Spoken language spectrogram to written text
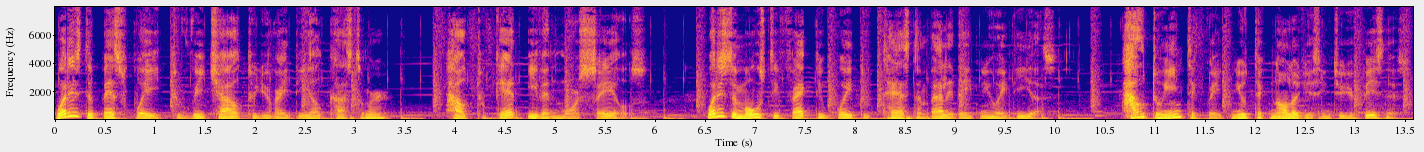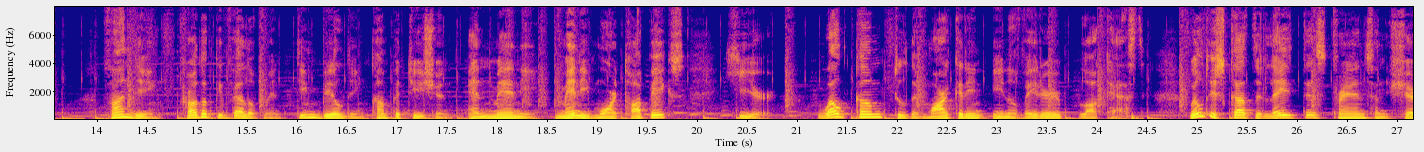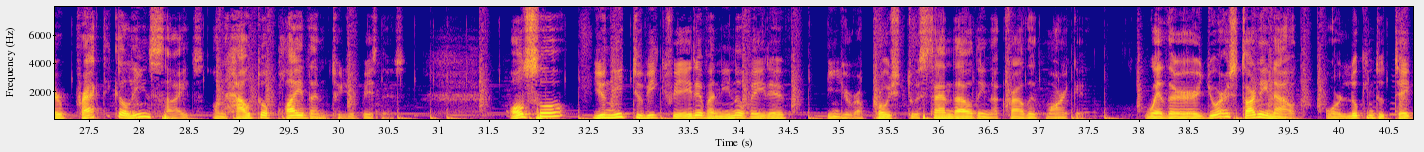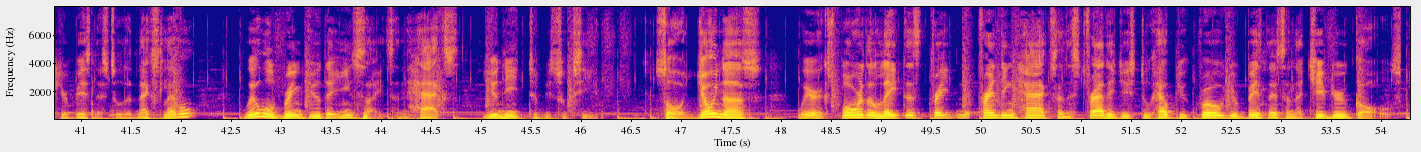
What is the best way to reach out to your ideal customer? How to get even more sales? What is the most effective way to test and validate new ideas? How to integrate new technologies into your business? Funding, product development, team building, competition, and many, many more topics here. Welcome to the Marketing Innovator Blogcast. We'll discuss the latest trends and share practical insights on how to apply them to your business. Also, you need to be creative and innovative in your approach to stand out in a crowded market. Whether you are starting out or looking to take your business to the next level, we will bring you the insights and hacks you need to succeed. So join us. We'll explore the latest trending hacks and strategies to help you grow your business and achieve your goals.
